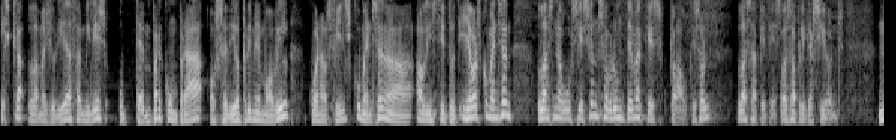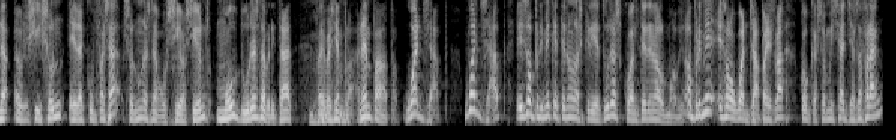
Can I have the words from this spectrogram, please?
és que la majoria de famílies optem per comprar o cedir el primer mòbil quan els fills comencen a, a l'institut. I llavors comencen les negociacions sobre un tema que és clau, que són les apps, les aplicacions. Ne o sigui, són, he de confessar, són unes negociacions molt dures de veritat. Mm -hmm. Per exemple, anem pa, pa, WhatsApp. WhatsApp és el primer que tenen les criatures quan tenen el mòbil. El primer és el WhatsApp, perquè, clar, com que són missatges de franc,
